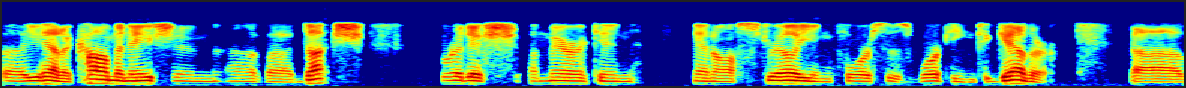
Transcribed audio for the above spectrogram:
Uh, you had a combination of uh, Dutch, British, American, and Australian forces working together. Uh,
